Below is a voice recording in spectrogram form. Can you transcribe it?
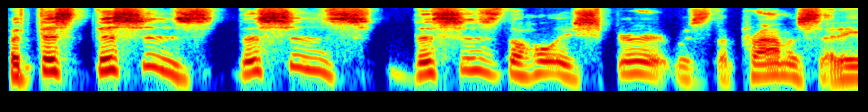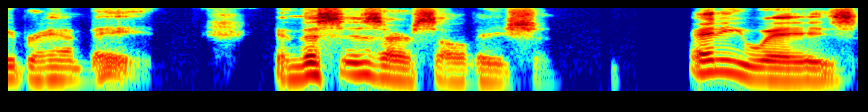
but this this is this is this is the Holy Spirit was the promise that Abraham made, and this is our salvation. Anyways,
